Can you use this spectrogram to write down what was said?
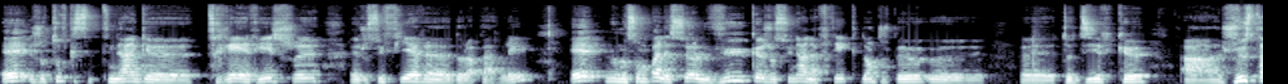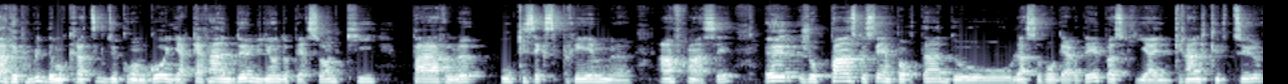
Et je trouve que c'est une langue euh, très riche. Et je suis fier euh, de la parler. Et nous ne sommes pas les seuls, vu que je suis né en Afrique. Donc, je peux euh, te dire que juste en République démocratique du Congo, il y a 42 millions de personnes qui parlent qui s'expriment en français. Et je pense que c'est important de la sauvegarder parce qu'il y a une grande culture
